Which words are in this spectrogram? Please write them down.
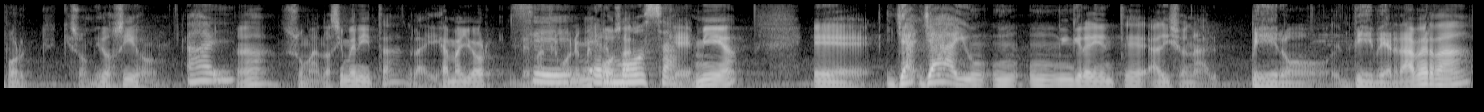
porque que son mis dos hijos. Ay. ¿ah? Sumando a Simenita, la hija mayor de Sí, matrimonio de mi esposa, hermosa. que es mía, eh, ya, ya hay un, un- un ingrediente adicional. Pero de verdad, verdad,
